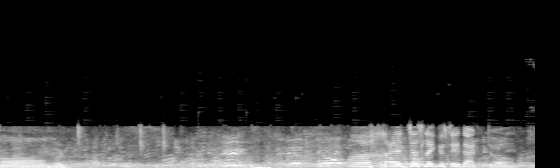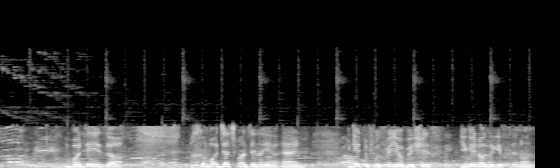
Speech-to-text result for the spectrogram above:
Um, uh, I'd just like to say that uh, birthday is uh, just once in a year, and you get to fulfill your wishes. You get all the gifts and all.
